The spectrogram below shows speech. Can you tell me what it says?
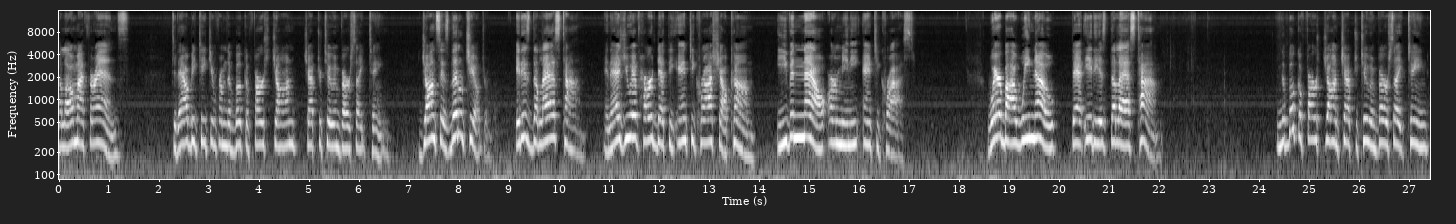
Hello, my friends. Today I'll be teaching from the book of First John, chapter 2, and verse 18. John says, Little children, it is the last time, and as you have heard that the Antichrist shall come, even now are many Antichrists, whereby we know that it is the last time. In the book of First John chapter 2 and verse 18,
